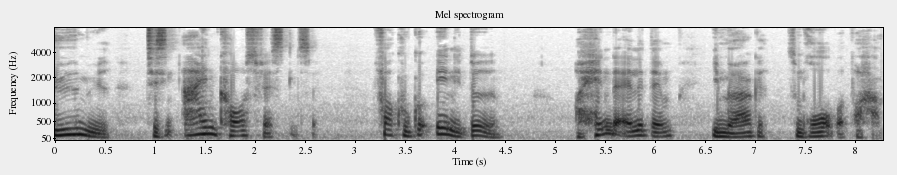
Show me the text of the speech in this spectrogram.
ydmyget til sin egen korsfæstelse, for at kunne gå ind i døden og hente alle dem i mørket, som råber på ham.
